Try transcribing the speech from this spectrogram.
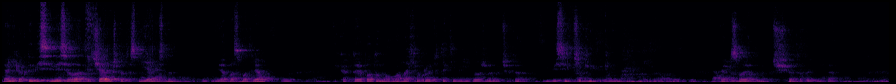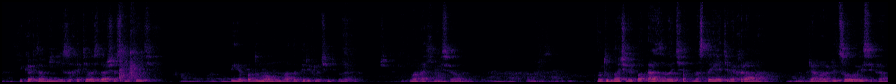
И они как-то весело отвечали, что-то смеялись там. Я посмотрел, и как-то я подумал, монахи вроде такими не должны быть, что-то весельчаки какие-то. Я посмотрел, думаю, что-то тут не так. И как-то мне не захотелось дальше смотреть. И я подумал, ну надо переключить вот это. Какие-то монахи веселые. Ну тут начали показывать настоятеля храма, прямо лицо во весь экран.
